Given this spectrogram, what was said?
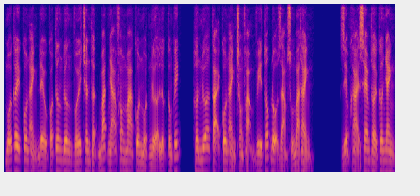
Mỗi cây côn ảnh đều có tương đương với chân thật bát nhã phong ma côn một nửa lực công kích, hơn nữa tại côn ảnh trong phạm vi tốc độ giảm xuống ba thành. Diệp khải xem thời cơ nhanh,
